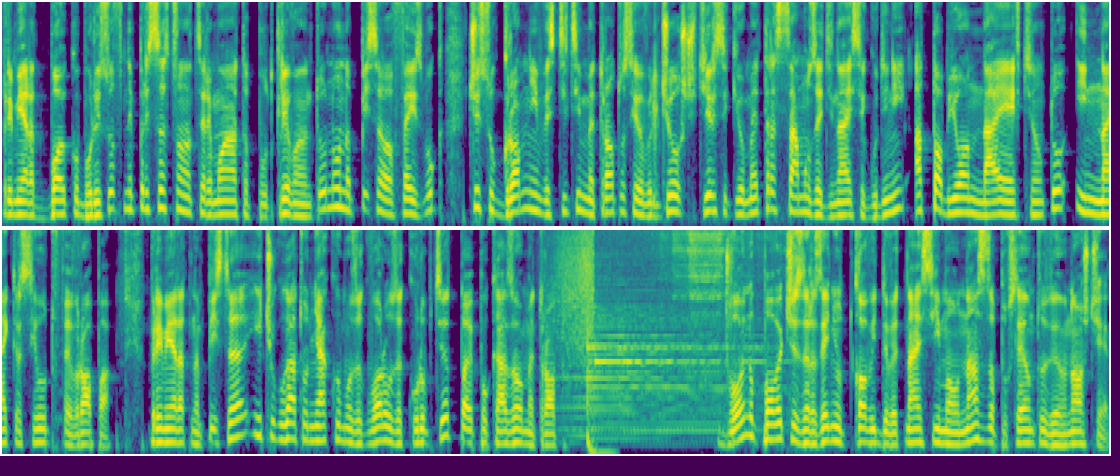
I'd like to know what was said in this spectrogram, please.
Премьерът Бойко Борисов не присъства присъства на церемонията по откриването, но написа във Фейсбук, че с огромни инвестиции метрото се е увеличило с 40 км само за 11 години, а то било най-ефтиното и най-красивото в Европа. Премьерът написа и че когато някой му заговорил за корупция, той показал метрото. Двойно повече заразени от COVID-19 има у нас за последното денонощие.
